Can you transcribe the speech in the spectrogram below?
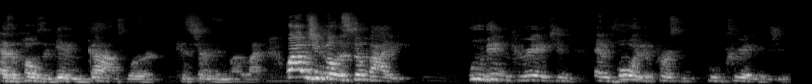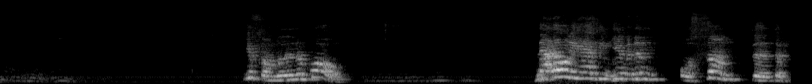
as opposed to getting God's word concerning my life. Why would you go to somebody who didn't create you and void the person who created you? You're fumbling the ball. Not only has he given them or some the, the,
